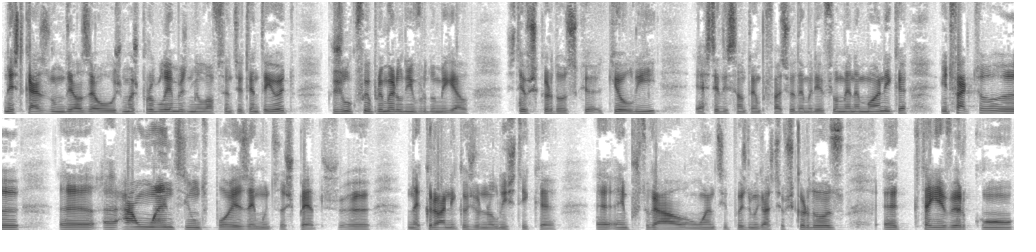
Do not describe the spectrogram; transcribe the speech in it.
Neste caso, um deles é Os Meus Problemas, de 1988, que julgo que foi o primeiro livro do Miguel Esteves Cardoso que, que eu li. Esta edição tem o prefácio da Maria Filomena Mónica. E, de facto, uh, uh, há um antes e um depois, em muitos aspectos, uh, na crónica jornalística em Portugal, um antes e depois do Miguel Esteves Cardoso, que tem a ver com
